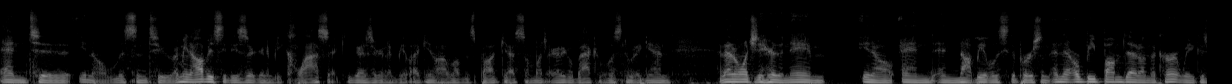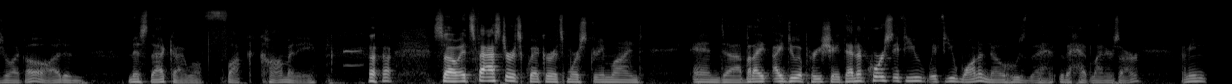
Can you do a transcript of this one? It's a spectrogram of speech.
and to you know listen to. I mean, obviously these are going to be classic. You guys are going to be like, you know, I love this podcast so much. I got to go back and listen to it again, and I don't want you to hear the name you know, and and not be able to see the person, and then or be bummed out on the current week because you're like, oh, I didn't miss that guy. Well, fuck comedy. so it's faster, it's quicker, it's more streamlined, and uh, but I, I do appreciate that. And of course, if you if you want to know who's the who the headliners are, I mean,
